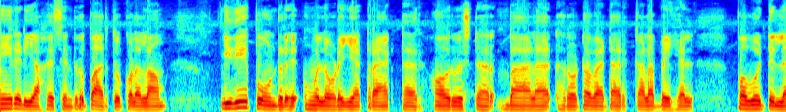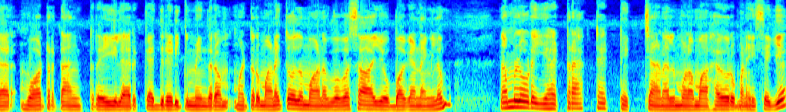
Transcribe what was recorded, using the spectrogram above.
நேரடியாக சென்று பார்த்து கொள்ளலாம். இதே போன்று உங்களுடைய டிராக்டர் ஹார்வெஸ்டர் பேலர் ரோட்டோவேட்டர் கலப்பைகள் power tiller water tank trailer கதிரடிக்கும் இயந்திரம் மற்றும் அனைத்து விதமான விவசாய உபகரணங்களும் நம்மளுடைய டிராக்டர் டெக் சேனல் மூலமாக விற்பனை செய்ய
